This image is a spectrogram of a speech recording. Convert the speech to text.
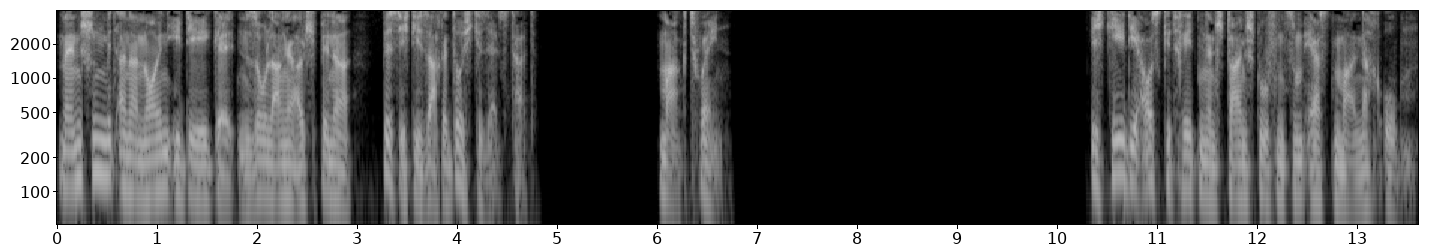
Menschen mit einer neuen Idee gelten so lange als Spinner, bis sich die Sache durchgesetzt hat. Mark Twain Ich gehe die ausgetretenen Steinstufen zum ersten Mal nach oben.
